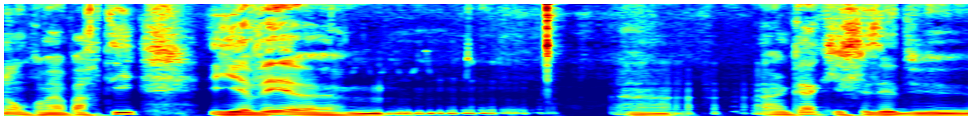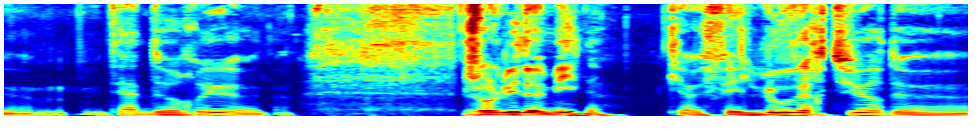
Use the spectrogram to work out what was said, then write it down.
en première partie, il y avait euh, un, gars qui faisait du, du théâtre de rue, euh, Jean-Louis Demide, qui avait fait l'ouverture de,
